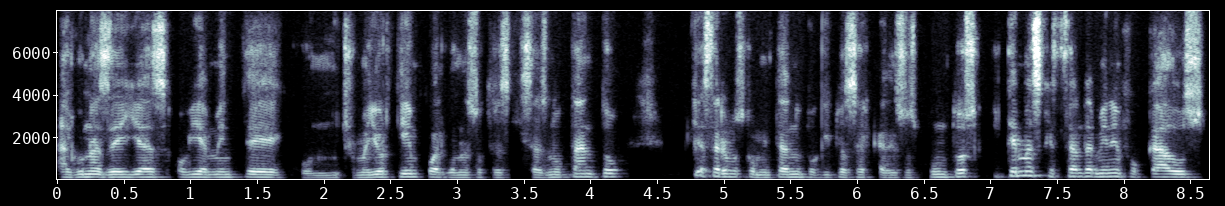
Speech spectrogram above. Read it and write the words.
algunas de ellas obviamente con mucho mayor tiempo, algunas otras quizás no tanto, ya estaremos comentando un poquito acerca de esos puntos y temas que están también enfocados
